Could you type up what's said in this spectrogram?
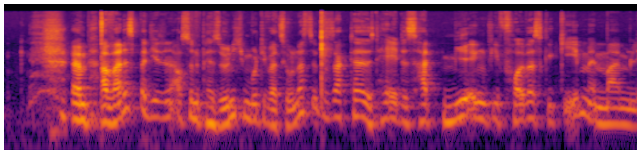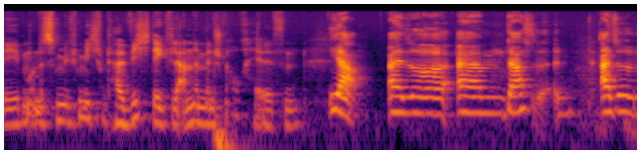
ähm, aber war das bei dir denn auch so eine persönliche Motivation, dass du gesagt hast, hey, das hat mir irgendwie voll was gegeben in meinem Leben und es ist für mich, für mich total wichtig, ich will anderen Menschen auch helfen? Ja, also ähm, das, also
